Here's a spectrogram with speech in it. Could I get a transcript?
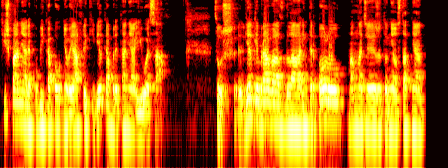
Hiszpania, Republika Południowej Afryki, Wielka Brytania i USA. Cóż, wielkie brawa dla Interpolu. Mam nadzieję, że to nie ostatnia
